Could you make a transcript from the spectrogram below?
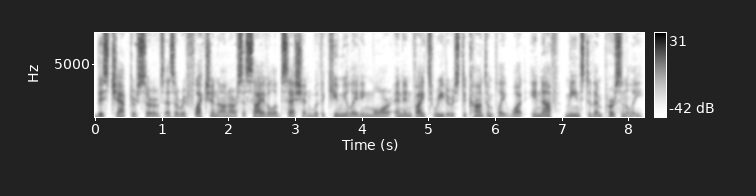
This chapter serves as a reflection on our societal obsession with accumulating more and invites readers to contemplate what enough means to them personally,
